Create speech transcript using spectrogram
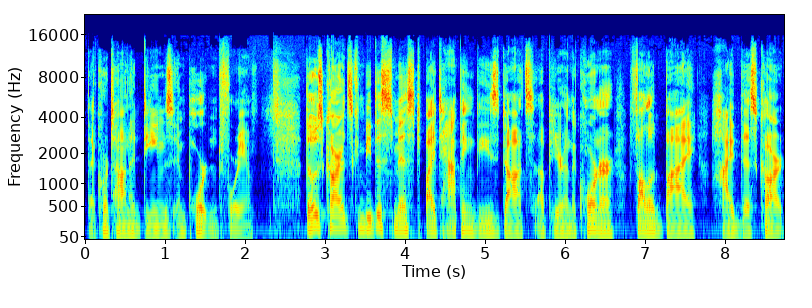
that Cortana deems important for you. Those cards can be dismissed by tapping these dots up here in the corner, followed by hide this card.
